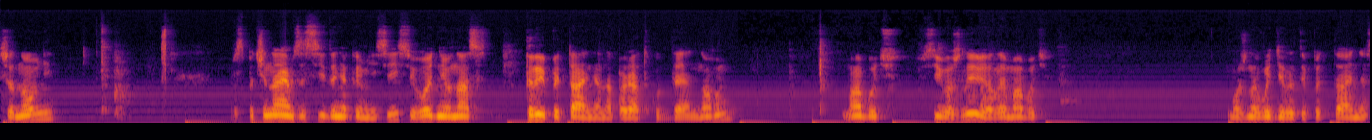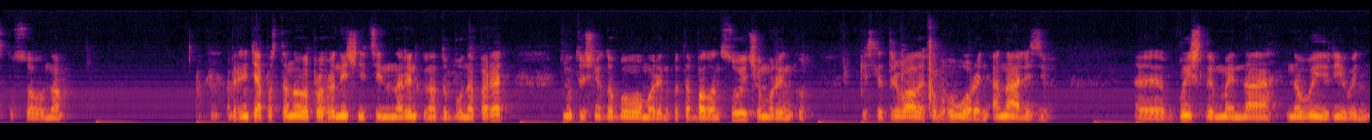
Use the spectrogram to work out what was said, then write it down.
шановні. Розпочинаємо засідання комісії. Сьогодні у нас три питання на порядку денного. Мабуть, всі важливі, але, мабуть, можна виділити питання стосовно прийняття постанови про граничні ціни на ринку на добу наперед, внутрішньодобовому ринку та балансуючому ринку. Після тривалих обговорень, аналізів, е, вийшли ми на новий рівень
